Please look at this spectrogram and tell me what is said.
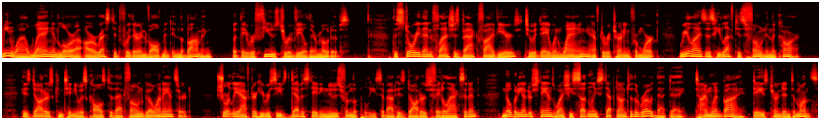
Meanwhile, Wang and Laura are arrested for their involvement in the bombing, but they refuse to reveal their motives. The story then flashes back five years to a day when Wang, after returning from work, realizes he left his phone in the car. His daughter's continuous calls to that phone go unanswered. Shortly after, he receives devastating news from the police about his daughter's fatal accident. Nobody understands why she suddenly stepped onto the road that day. Time went by, days turned into months,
